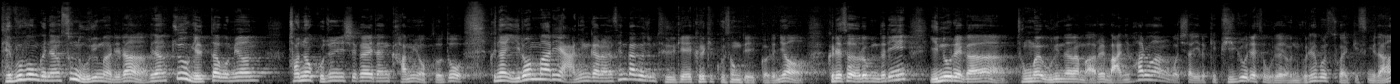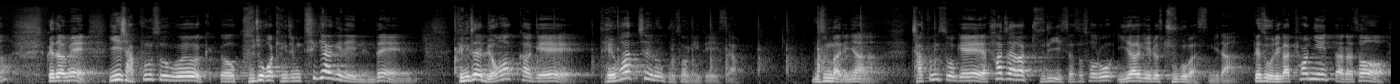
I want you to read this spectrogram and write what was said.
대부분 그냥 순 우리말이라 그냥 쭉 읽다 보면 전혀 고전 시가에 대한 감이 없어도 그냥 이런 말이 아닌가라는 생각이 좀 들게 그렇게 구성되어 있거든요. 그래서 여러분들이 이 노래가 정말 우리나라 말을 많이 활용한 것이다 이렇게 비교를 해서 우리가 연구를 해볼 수가 있겠습니다. 그 다음에 이 작품 속의 어, 구조가 굉장히 특이하게 되어 있는데 굉장히 명확하게 대화체로 구성이 되어 있어요. 무슨 말이냐? 작품 속에 화자가 둘이 있어서 서로 이야기를 주고받습니다. 그래서 우리가 편의에 따라서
